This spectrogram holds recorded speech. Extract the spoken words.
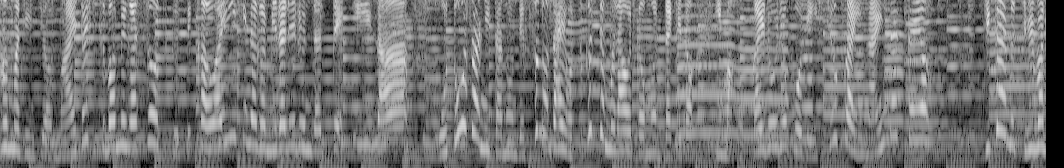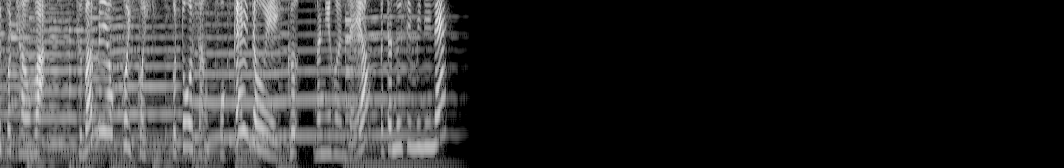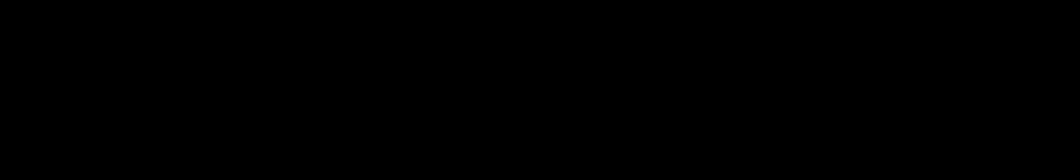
ハマジンちは毎年ツバメが巣を作って可愛いヒナが見られるんだって。いいな。お父さんに頼んで巣の台を作ってもらおうと思ったけど今北海道旅行で1週間いないんだったよ。次回のちびまる子ちゃんは「ツバメよこいこいお父さん北海道へ行く」の2本だよ。お楽しみにね。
